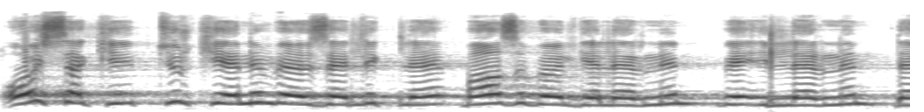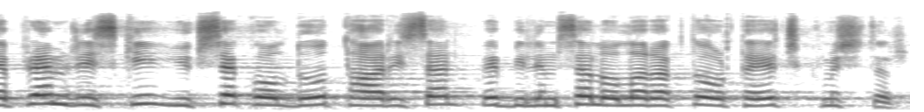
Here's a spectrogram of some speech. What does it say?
Oysa ki Türkiye'nin ve özellikle bazı bölgelerinin ve illerinin deprem riski yüksek olduğu tarihsel ve bilimsel olarak da ortaya çıkmıştır.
